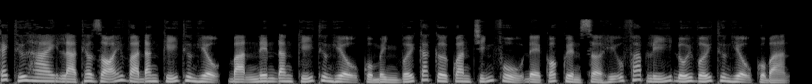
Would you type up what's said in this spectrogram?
Cách thứ hai là theo dõi và đăng ký thương hiệu, bạn nên đăng ký thương hiệu của mình với các cơ quan chính phủ để có quyền sở hữu pháp lý đối với thương hiệu của bạn.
